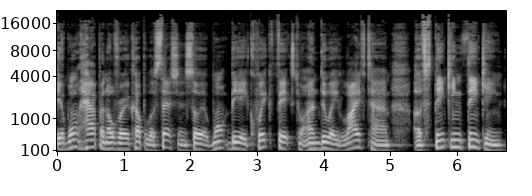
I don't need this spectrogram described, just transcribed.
It won't happen over a couple of sessions, so it won't be a quick fix to undo a lifetime of stinking thinking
